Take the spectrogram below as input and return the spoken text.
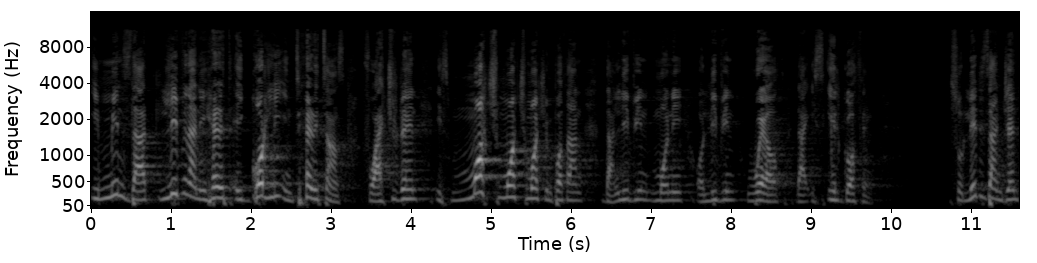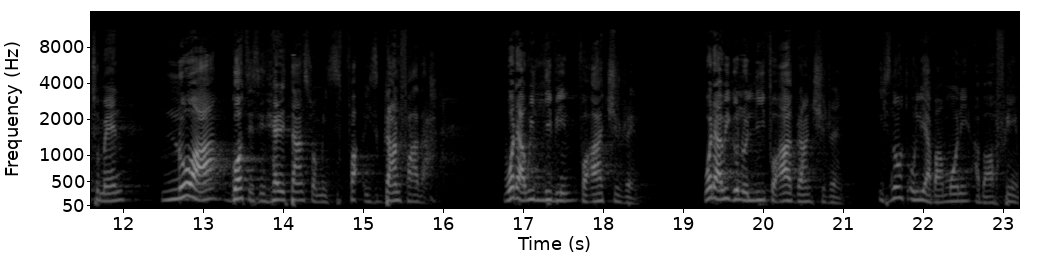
It means that leaving an inherit a godly inheritance for our children is much, much, much important than leaving money or leaving wealth that is ill-gotten. So, ladies and gentlemen, Noah got his inheritance from his, fa- his grandfather. What are we leaving for our children? What are we going to leave for our grandchildren? It's not only about money, about fame.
